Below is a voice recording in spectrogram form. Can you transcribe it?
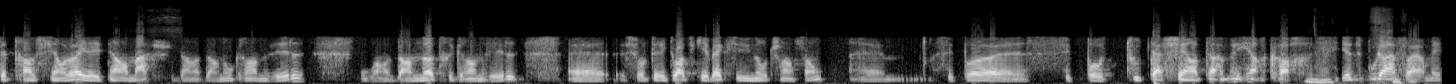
cette transition-là, elle a été en marche dans, dans nos grandes villes ou en- dans notre grande ville. Euh, sur le territoire du Québec, c'est une autre chanson. Euh, c'est pas euh, c'est pas tout à fait entamé encore. Il y a du boulot à faire, mais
